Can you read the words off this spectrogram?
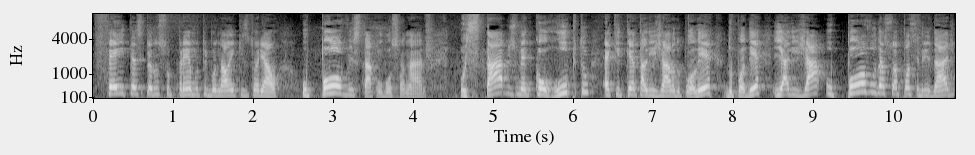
feitas pelo Supremo Tribunal Inquisitorial. O povo está com Bolsonaro. O establishment corrupto é que tenta alijá-lo do poder, do poder e alijar o povo da sua possibilidade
